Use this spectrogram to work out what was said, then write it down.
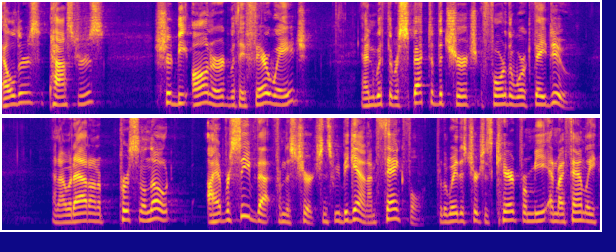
elders, pastors, should be honored with a fair wage and with the respect of the church for the work they do. And I would add on a personal note, I have received that from this church since we began. I'm thankful for the way this church has cared for me and my family.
